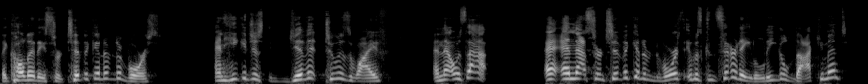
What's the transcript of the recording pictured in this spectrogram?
They called it a certificate of divorce, and he could just give it to his wife, and that was that. And, and that certificate of divorce, it was considered a legal document,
